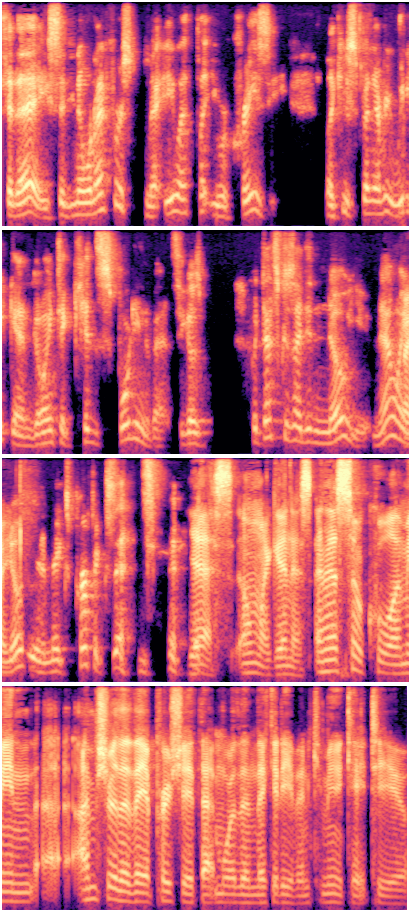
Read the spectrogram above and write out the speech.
today, he said, you know, when I first met you, I thought you were crazy. Like you spent every weekend going to kids' sporting events. He goes, but that's because I didn't know you. Now I right. know you, and it makes perfect sense. yes. Oh my goodness, and that's so cool. I mean, I'm sure that they appreciate that more than they could even communicate to you.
